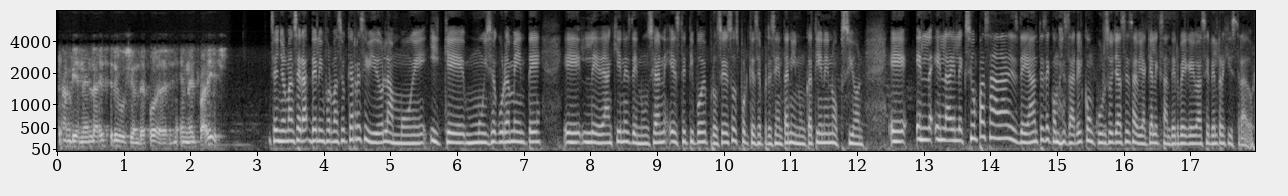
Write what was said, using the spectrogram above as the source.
también en la distribución de poder en el país. Señor Mancera, de la información que ha recibido la MOE y que muy seguramente eh, le dan quienes denuncian este tipo de procesos porque se presentan y nunca tienen opción. Eh, en, la, elección pasada, desde antes de comenzar el concurso, ya se sabía que Alexander Vega iba a ser el registrador.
